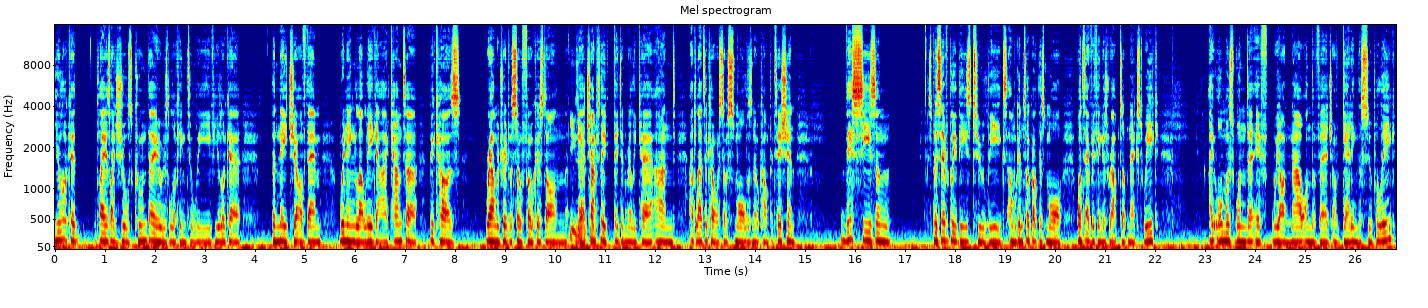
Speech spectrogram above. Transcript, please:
You look at players like Jules Koundé, who is looking to leave. You look at the nature of them winning La Liga at Canta because Real Madrid was so focused on the Champions League, they didn't really care, and Atletico was so small, there's no competition. This season, specifically these two leagues, and we're going to talk about this more once everything is wrapped up next week. I almost wonder if we are now on the verge of getting the Super League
